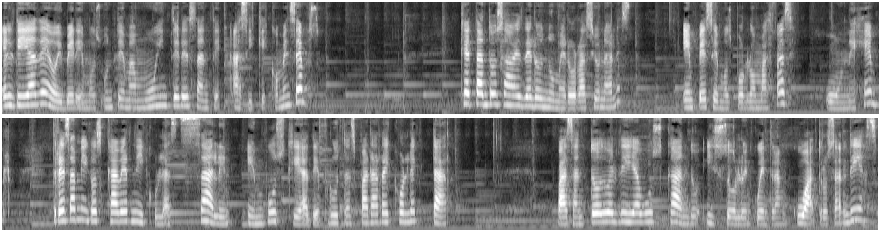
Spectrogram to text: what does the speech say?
El día de hoy veremos un tema muy interesante, así que comencemos. ¿Qué tanto sabes de los números racionales? Empecemos por lo más fácil. Un ejemplo. Tres amigos cavernícolas salen en búsqueda de frutas para recolectar. Pasan todo el día buscando y solo encuentran cuatro sandías.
